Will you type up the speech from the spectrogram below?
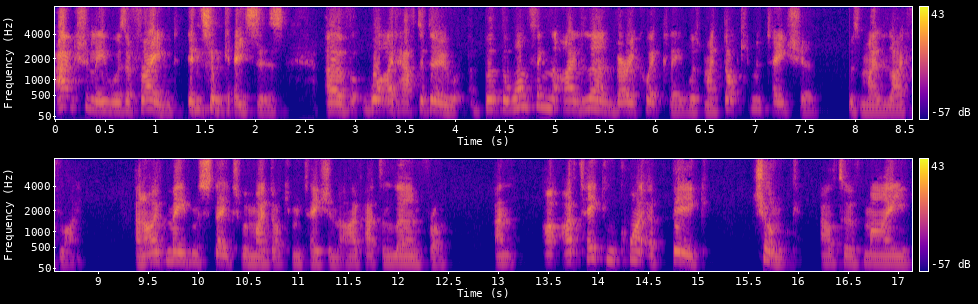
actually was afraid in some cases of what I'd have to do. But the one thing that I learned very quickly was my documentation was my lifeline. And I've made mistakes with my documentation that I've had to learn from. And I- I've taken quite a big chunk out of my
